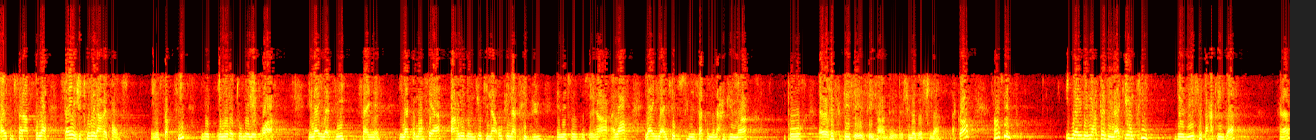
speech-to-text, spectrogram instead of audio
ça y est, j'ai trouvé la réponse, il est sorti, il est, retourné les voir, et là il a dit, ça y est, il a commencé à parler d'un Dieu qui n'a aucun attribut et des choses de ce genre. Alors là il a essayé d'utiliser ça comme un argument pour euh, réfuter ces, ces genres de, de philosophie-là. D'accord Ensuite, il y a eu des Mu'tazila qui ont pris de lui cette aqidah, hein,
